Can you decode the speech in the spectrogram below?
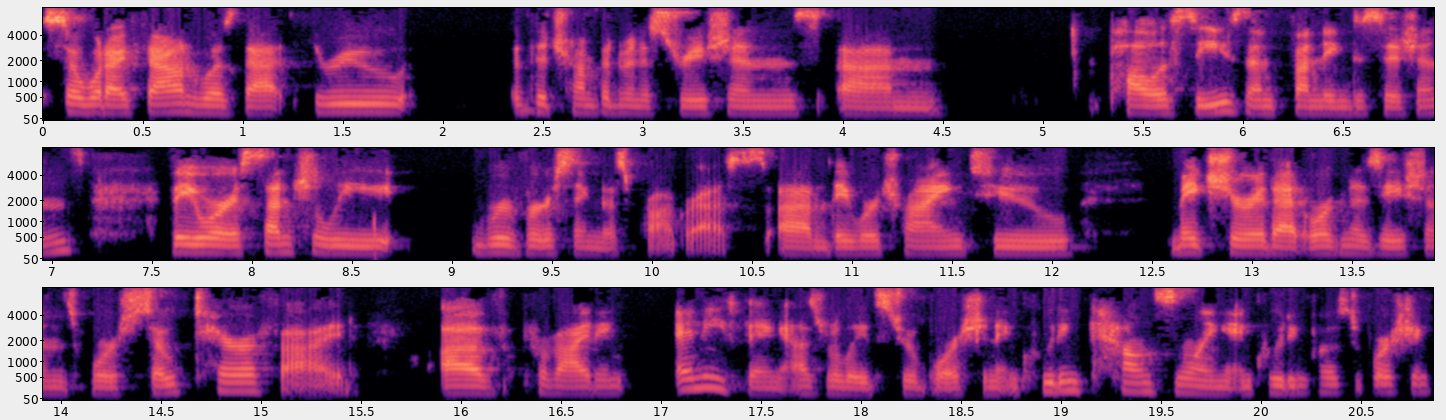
so what i found was that through the trump administration's um, policies and funding decisions they were essentially reversing this progress um, they were trying to make sure that organizations were so terrified of providing anything as relates to abortion, including counseling, including post-abortion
